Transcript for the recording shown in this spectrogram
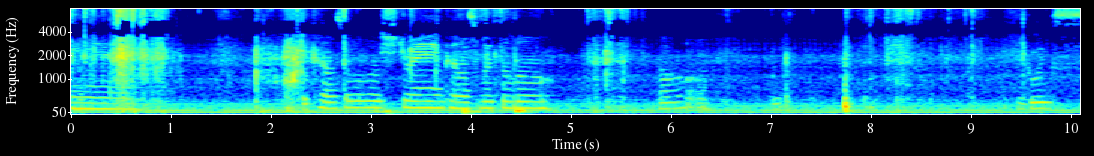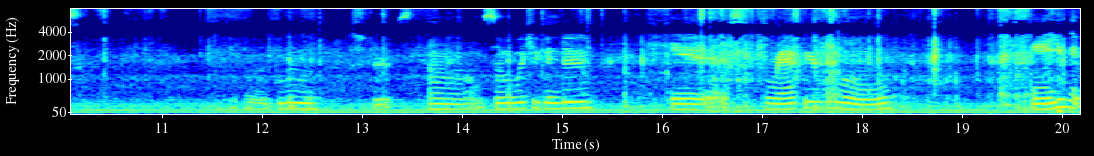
And a little string, comes with a little um, glue, glue strips. Um, so what you can do is wrap your balloon and you can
